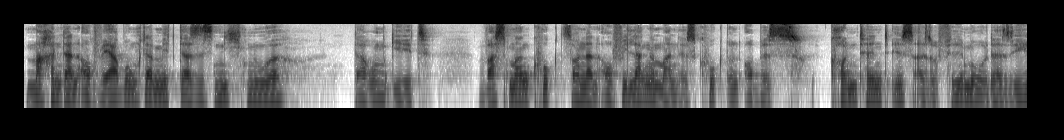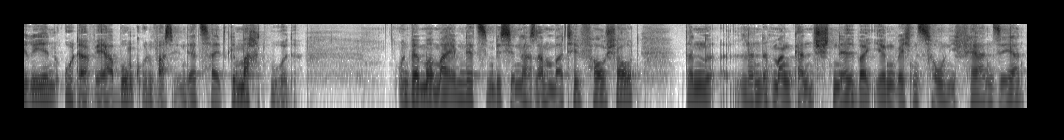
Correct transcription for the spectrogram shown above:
machen dann auch Werbung damit, dass es nicht nur darum geht, was man guckt, sondern auch wie lange man es guckt und ob es Content ist, also Filme oder Serien oder Werbung und was in der Zeit gemacht wurde. Und wenn man mal im Netz ein bisschen nach Samba TV schaut, dann landet man ganz schnell bei irgendwelchen Sony-Fernsehern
